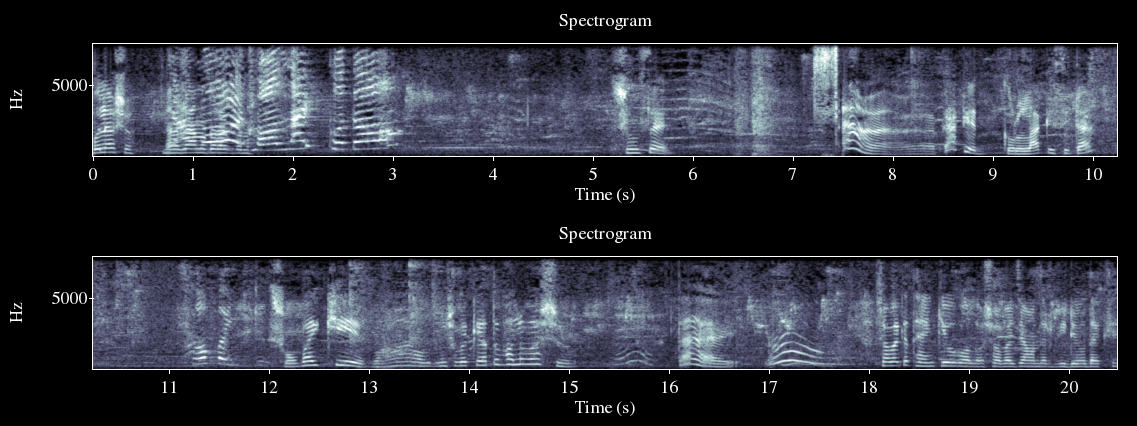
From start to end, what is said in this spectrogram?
বলে আসো, না জানো তো রাখবে না ঝোল নাই কত শুনছে? কাকে করলা কিসিটা? সবাই সবাইকে? বাহ তুমি সবাইকে এত ভালোবাসো। তাই? সবাইকে থ্যাংক ইউ বলো সবাই যে আমাদের ভিডিও দেখে।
